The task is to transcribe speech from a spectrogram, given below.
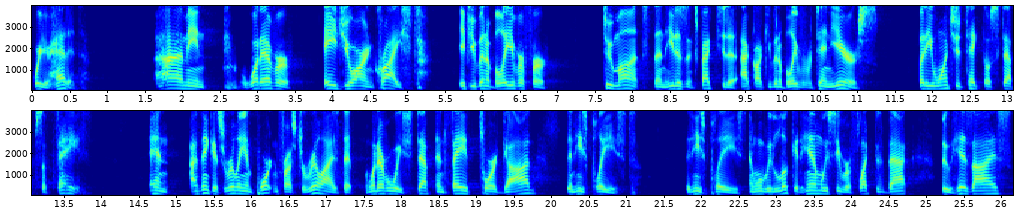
where you're headed. I mean, whatever age you are in Christ, if you've been a believer for two months, then he doesn't expect you to act like you've been a believer for 10 years. But he wants you to take those steps of faith. And I think it's really important for us to realize that whenever we step in faith toward God, then he's pleased. Then he's pleased. And when we look at him, we see reflected back through his eyes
